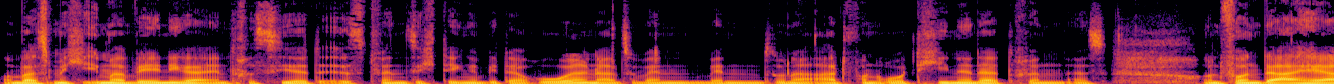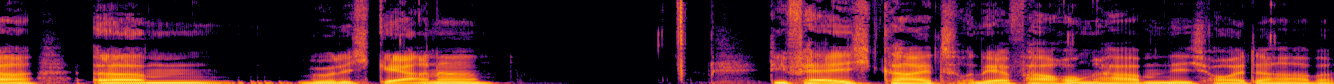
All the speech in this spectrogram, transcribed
Und was mich immer weniger interessiert, ist, wenn sich Dinge wiederholen. Also wenn, wenn so eine Art von Routine da drin ist. Und von daher ähm, würde ich gerne die Fähigkeit und die Erfahrung haben, die ich heute habe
